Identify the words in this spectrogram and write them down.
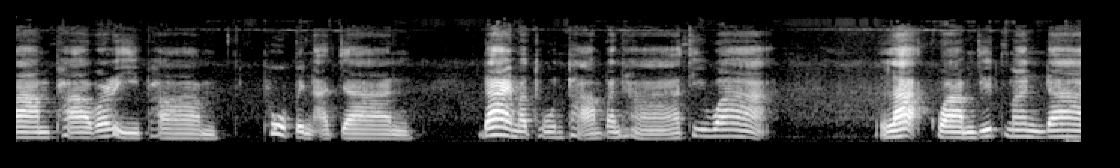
ตามภาวรีพราหมณ์ ผู้เป็นอาจารย์ ได้มาทูลถามปัญหาที่ว่า ละความยึดมั่นได้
